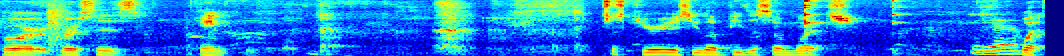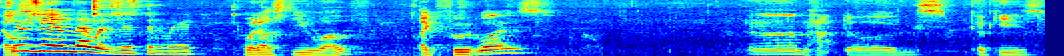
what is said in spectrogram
for versus came. Just curious, you love pizza so much. Yeah. What Jimmy else? Jam, that would have just been weird. What else do you love? Like food wise? Um, hot dogs, cookies.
